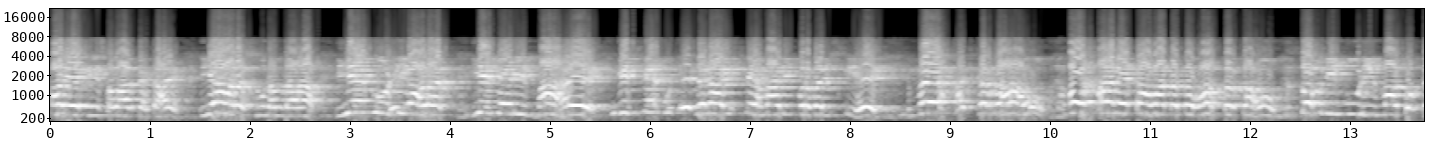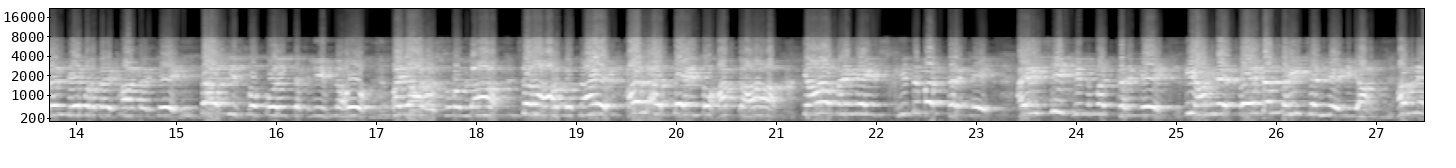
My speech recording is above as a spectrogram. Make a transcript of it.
اور ایک ہی سوال کہتا ہے، یا رسول اللہ، یہ بوڑھی عورت، یہ میری ماں ہے، اس نے مجھے جنا اس نے ہماری پرورش کی ہے۔ میں حج کر رہا ہوں اور خانے کا طواف کرتا ہوں، تو اپنی بوڑھی ماں کو کندھے پر بیٹھا کر کے تاکہ اس کو کوئی نہ ہو۔ یا رسول اللہ ذرا آپ بتائے ہر ادے تو حق کہا کیا میں نے اس خدمت کر کے ایسی خدمت کر کے کہ ہم نے پیدل نہیں چلنے دیا ہم نے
